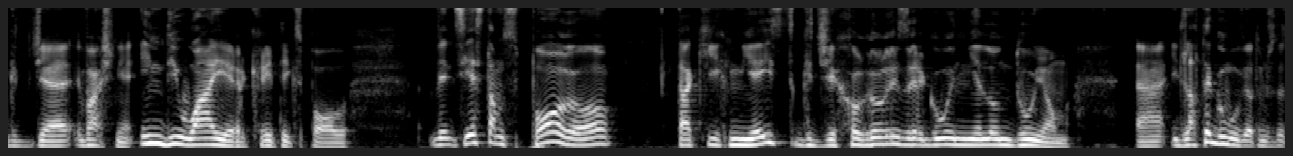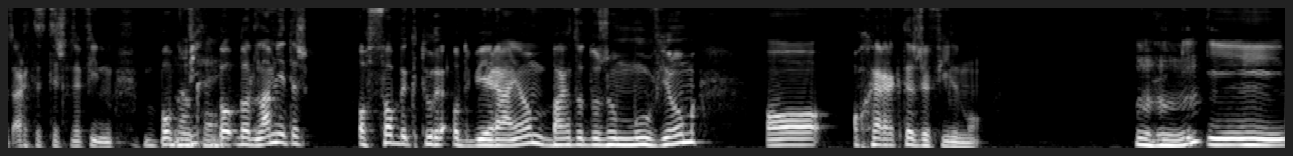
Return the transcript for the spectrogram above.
gdzie właśnie IndieWire Critics Poll. Więc jest tam sporo takich miejsc, gdzie horrory z reguły nie lądują. E, I dlatego mówię o tym, że to jest artystyczny film. Bo, okay. bo, bo dla mnie też osoby, które odbierają, bardzo dużo mówią o, o charakterze filmu. Mhm. I, I,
